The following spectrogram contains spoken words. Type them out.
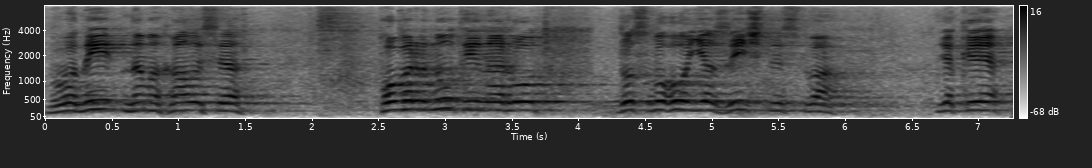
бо вони намагалися повернути народ до свого язичництва, яке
